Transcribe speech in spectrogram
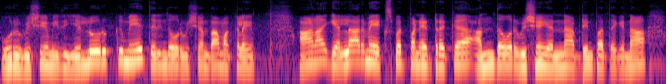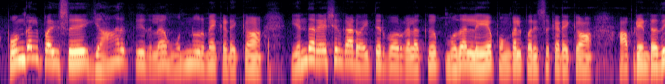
ஒரு விஷயம். இது எல்லோருக்குமே தெரிந்த ஒரு விஷயந்தான் மக்களே. ஆனால் எல்லாருமே எக்ஸ்பெக்ட் பண்ணிகிட்ருக்க அந்த ஒரு விஷயம் என்ன அப்படின்னு பார்த்தீங்கன்னா பொங்கல் பரிசு யாருக்கு இதில் முன்னுரிமை கிடைக்கும்? எந்த ரேஷன் கார்டு செய்பவர்களுக்கு முதல்லையே பொங்கல் பரிசு கிடைக்கும் அப்படின்றது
